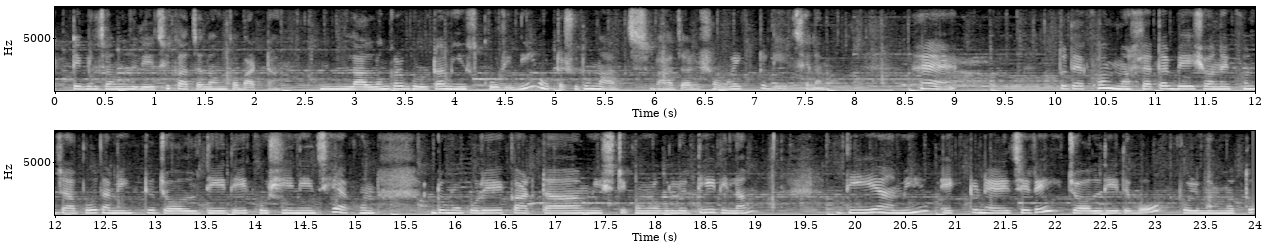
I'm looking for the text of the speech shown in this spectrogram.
এক টেবিল চামচ দিয়েছি কাঁচা লঙ্কা বাটা। লাল লঙ্কার গুঁড়োটা আমি ইউজ করিনি, ওটা শুধু মাছ ভাজার সময় একটু দিয়েছিলাম। হ্যাঁ তো দেখো, মশলাটা বেশ অনেকক্ষণ যাবত আমি একটু জল দিয়ে দিয়ে কষিয়ে নিয়েছি। এখন ডুমো করে কাটা, মিষ্টি কুমড়োগুলো দিয়ে দিলাম। দিয়ে আমি একটু নেড়ে চেড়েই জল দিয়ে দেব পরিমাণ মতো।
